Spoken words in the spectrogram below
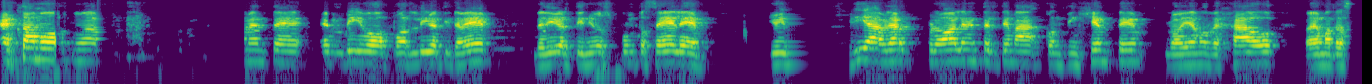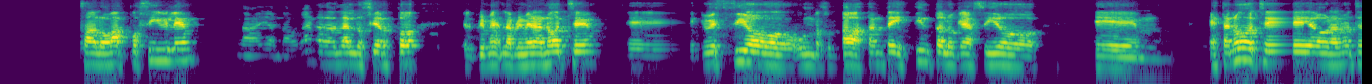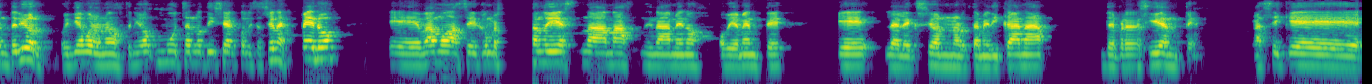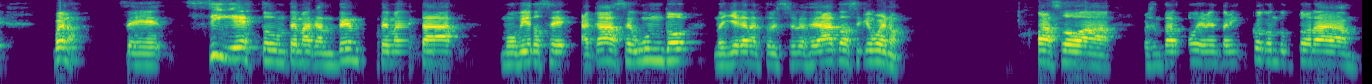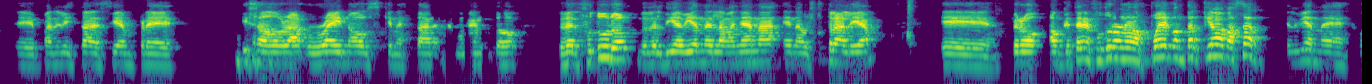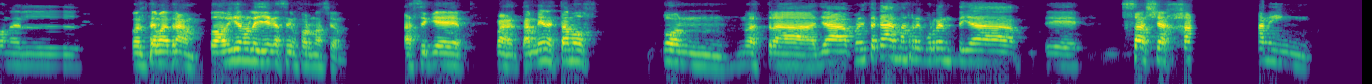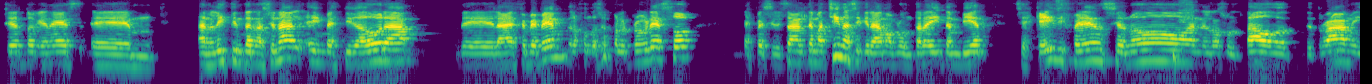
Estamos nuevamente en vivo por Liberty TV, de libertynews.cl. Y hoy día hablar probablemente el tema contingente, lo habíamos dejado, lo habíamos atrasado lo más posible. No habían dado ganas de hablar, lo cierto, la primera noche, eh, que hubiese sido un resultado bastante distinto a lo que ha sido eh, esta noche o la noche anterior. Hoy día, bueno, no hemos tenido muchas noticias actualizaciones, pero eh, vamos a seguir conversando y es nada más ni nada menos, obviamente, que la elección norteamericana de presidente. Así que, bueno, se sigue esto, un tema candente, un tema que está moviéndose a cada segundo, nos llegan actualizaciones de datos, así que bueno, paso a presentar obviamente a mi co-conductora, eh, panelista de siempre, Isadora Reynolds, quien está en este momento desde el futuro, desde el día viernes en la mañana en Australia. Eh, pero aunque esté en el futuro, no nos puede contar qué va a pasar el viernes con el, con el tema de Trump. Todavía no le llega esa información. Así que, bueno, también estamos con nuestra ya, por esta cada vez más recurrente ya, eh, Sasha Hanning, ¿cierto? Quien es eh, analista internacional e investigadora de la FPP, de la Fundación por el Progreso, especializada en el tema China, así que le vamos a preguntar ahí también si es que hay diferencia o no en el resultado de Trump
